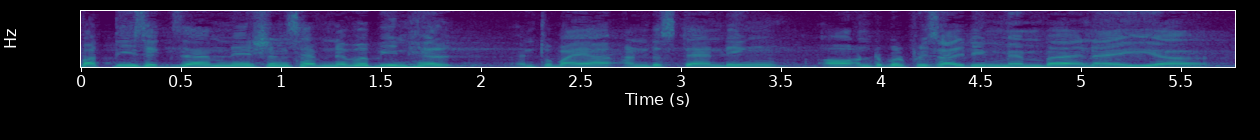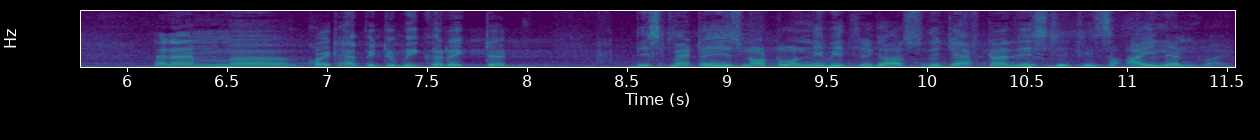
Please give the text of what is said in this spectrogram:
But these examinations have never been held. And to my understanding, uh, Honorable Presiding Member, and, I, uh, and I'm uh, quite happy to be corrected, this matter is not only with regards to the Jaffna district, it's island-wide.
